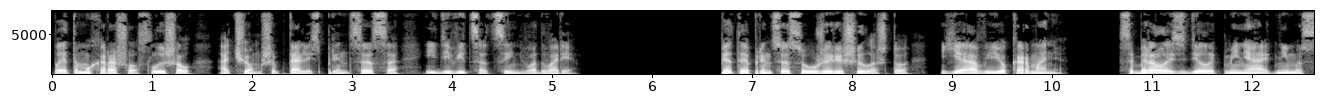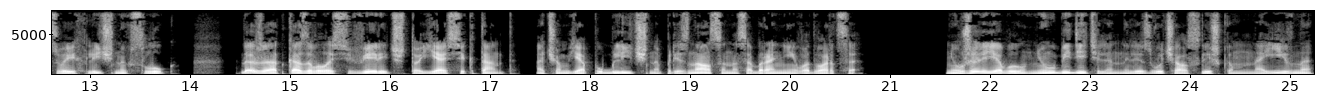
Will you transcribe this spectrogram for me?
Поэтому хорошо слышал, о чем шептались принцесса и девица Цинь во дворе. Пятая принцесса уже решила, что я в ее кармане. Собиралась сделать меня одним из своих личных слуг. Даже отказывалась верить, что я сектант о чем я публично признался на собрании во дворце. Неужели я был неубедителен или звучал слишком наивно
